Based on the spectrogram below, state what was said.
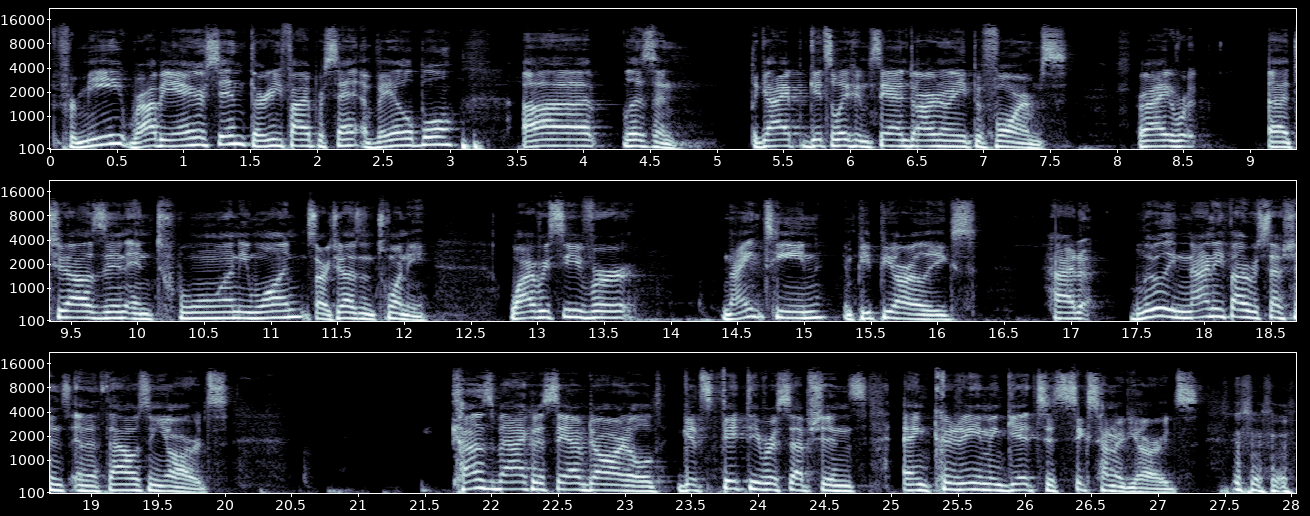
for me, Robbie Anderson, 35% available. Uh, listen, the guy gets away from Sam Darnold and he performs. Right? Uh, 2021, sorry, 2020. Wide receiver 19 in PPR leagues had literally 95 receptions and 1,000 yards. Comes back with Sam Darnold, gets 50 receptions, and couldn't even get to 600 yards.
